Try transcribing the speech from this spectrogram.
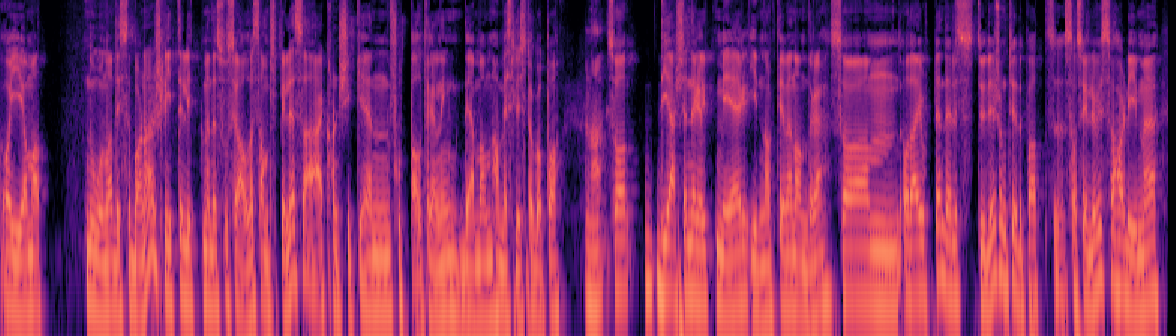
Og i og med at noen av disse barna sliter litt med det sosiale samspillet, så er kanskje ikke en fotballtrening det man har mest lyst til å gå på. Nei. Så de er generelt mer inaktive enn andre. Så, mm, og det er gjort en del studier som tyder på at sannsynligvis så har de med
